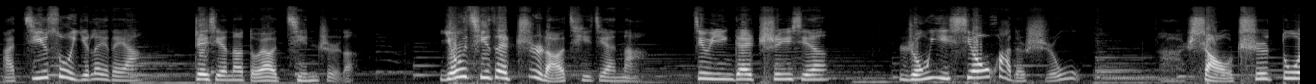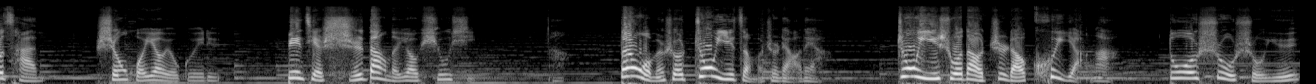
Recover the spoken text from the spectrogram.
啊，激素一类的呀。这些呢都要禁止的，尤其在治疗期间呢，就应该吃一些容易消化的食物，啊，少吃多餐，生活要有规律，并且适当的要休息，啊。但我们说中医怎么治疗的呀？中医说到治疗溃疡啊，多数属于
